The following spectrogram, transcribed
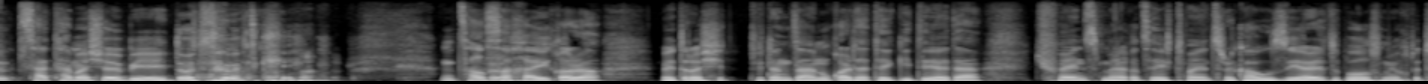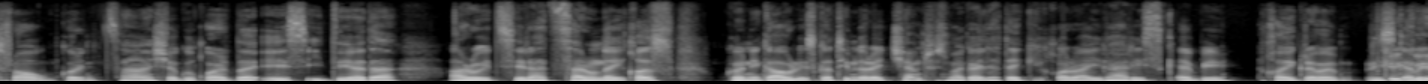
სათამაშოები ეიდოთ და მეთქი. ცალსახა იყო რა. მეტროში თვითონ ძალიან უყვარდათ ეგ იდეა და ჩვენს მე რაღაც ერთმანეთს რა გაუზიარეთ ბოლოს მივხვდით რომ მგონი ძალიან შეგვიყვარდა ეს იდეა და არ ვიცი რაც არ უნდა იყოს გონი გავრისკოთ, იმიტომ რომ ჩემთვის მაგალითად ეგ იყო რა, აი რა რისკები, ხო ეგრევე რისკები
